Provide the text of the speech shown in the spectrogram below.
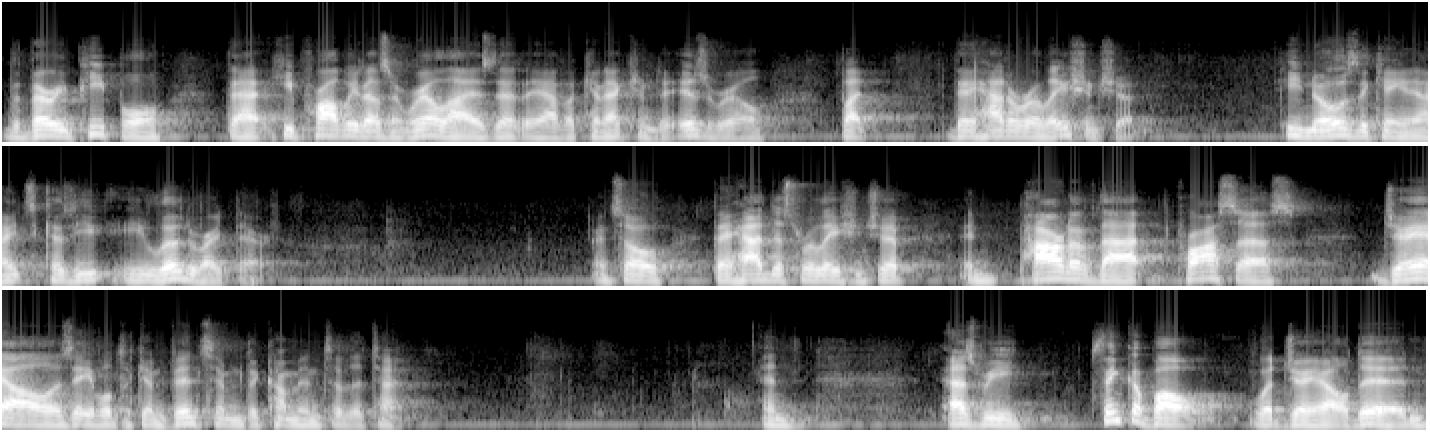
the very people that he probably doesn't realize that they have a connection to Israel, but they had a relationship. He knows the Canaanites because he, he lived right there. And so they had this relationship, and part of that process, Jael is able to convince him to come into the tent. And as we think about what Jael did,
